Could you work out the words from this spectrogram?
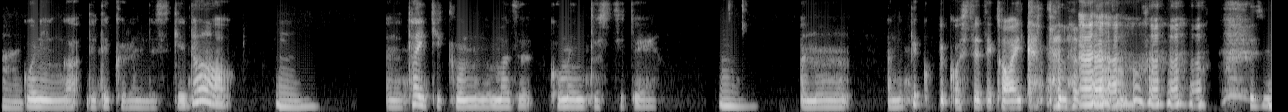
はい。5人が出てくるんですけどうん。あの大輝くんがまずコメントしててうん。あのあのペコペコしてて可愛かったなって全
